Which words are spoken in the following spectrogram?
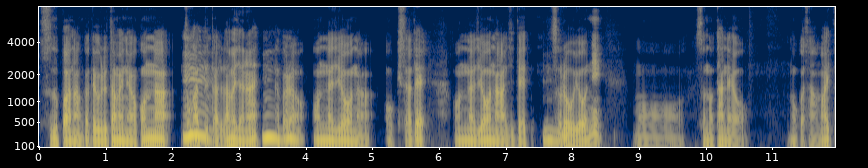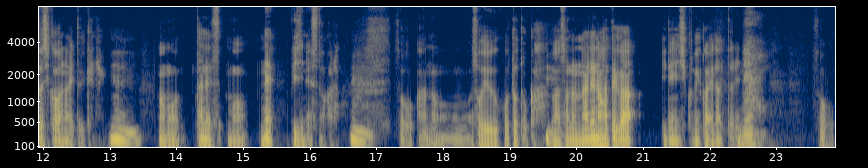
スーパーなんかで売るためにはこんな尖ってたらダメじゃない、うんうんだから、同じような大きさで、同じような味でうん揃うように、もう、その種を農家さんは毎年買わないといけない。うん。まあもう、種す、もうね、ビジネスだから。うん。そう、あの、そういうこととか、うんまあその慣れの果てが遺伝子組み換えだったりね。はい。そ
